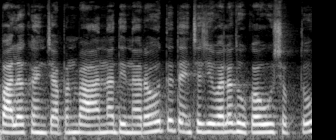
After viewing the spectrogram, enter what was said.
बालकांच्या आपण बाळांना देणार आहोत तर त्यांच्या जीवाला धोका होऊ शकतो.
